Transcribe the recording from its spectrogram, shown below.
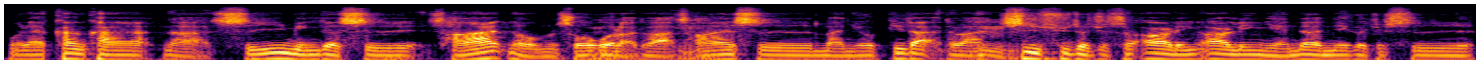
我们来看看，那十一名的是长安，那我们说过了，对吧？长安是蛮牛逼的，对吧？继续的就是二零二零年的那个就是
